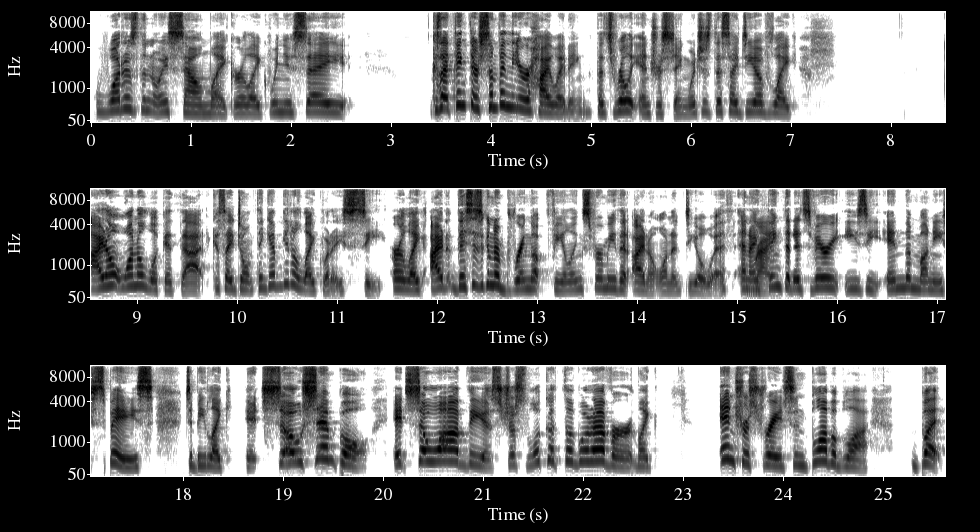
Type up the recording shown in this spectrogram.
what does the noise sound like, or like when you say? Because I think there's something that you're highlighting that's really interesting, which is this idea of like I don't want to look at that because I don't think I'm going to like what I see or like I this is going to bring up feelings for me that I don't want to deal with. And right. I think that it's very easy in the money space to be like it's so simple. It's so obvious. Just look at the whatever, like interest rates and blah blah blah. But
